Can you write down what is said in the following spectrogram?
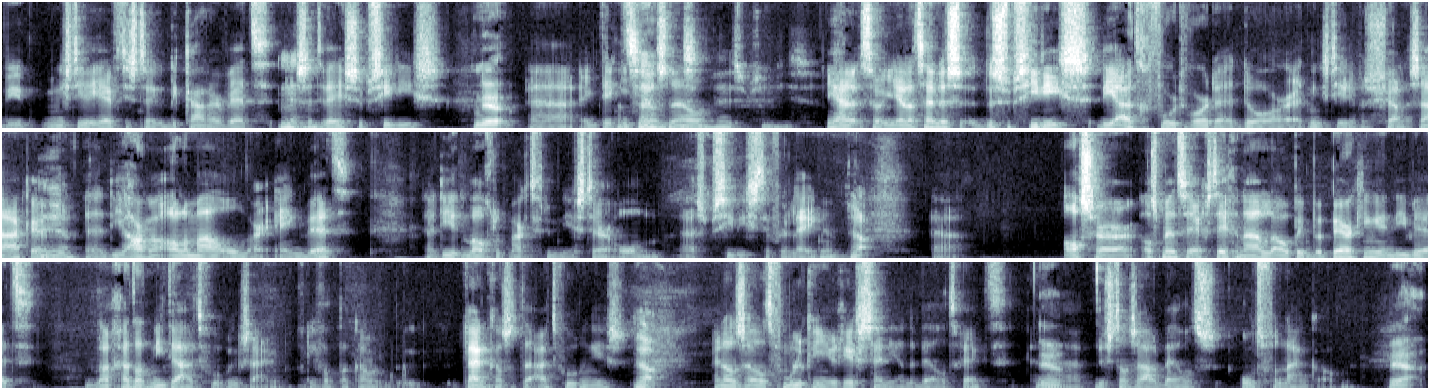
die het ministerie heeft, is de, de kaderwet Mhm. SZW-subsidies. ja, Eh, ik denk Dat niet heel snel. Ja, zo, ja, dat zijn dus de subsidies die uitgevoerd worden door het ministerie van Sociale Zaken. Ja. Eh, die hangen allemaal onder één wet, eh, die het mogelijk maakt voor de minister om eh, subsidies te verlenen. Ja. Eh, als, er, als mensen ergens tegenaan lopen in beperkingen in die wet, dan gaat dat niet de uitvoering zijn. Of in ieder geval, dan kan, kleine kans dat de uitvoering is. Ja. En dan zal het vermoedelijk een jurist zijn die aan de bel trekt. Eh, dus dan zou het bij ons, ons vandaan komen. ja.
